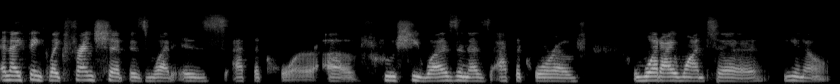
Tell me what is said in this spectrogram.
and I think like friendship is what is at the core of who she was and as at the core of what I want to, you know,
